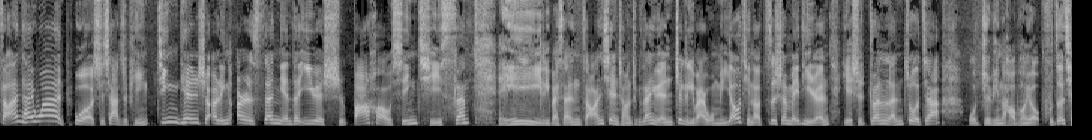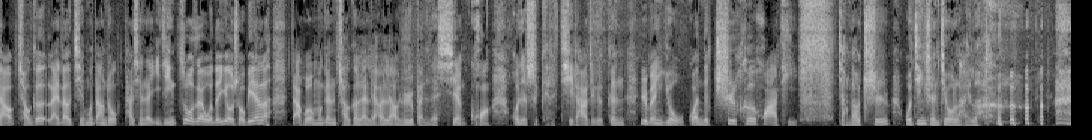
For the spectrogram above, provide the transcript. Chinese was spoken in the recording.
早安，台湾！我是夏志平。今天是二零二三年的一月十八号，星期三。哎，礼拜三早安现场这个单元，这个礼拜我们邀请到资深媒体人，也是专栏作家，我志平的好朋友福泽乔乔哥来到节目当中。他现在已经坐在我的右手边了。待会儿我们跟乔哥来聊一聊日本的现况，或者是其他这个跟日本有关的吃喝话题。讲到吃，我精神就来了。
